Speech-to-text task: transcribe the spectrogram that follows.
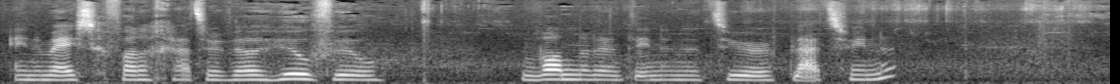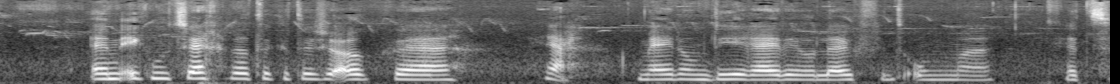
in de meeste gevallen gaat er wel heel veel wandelend in de natuur plaatsvinden. En ik moet zeggen dat ik het dus ook ja, mede om die reden heel leuk vind om het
